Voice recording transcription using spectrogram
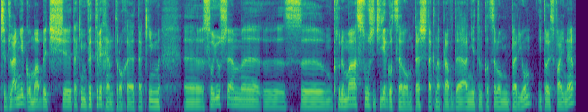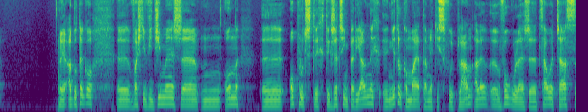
czy dla niego ma być y, takim wytrychem trochę, takim e, sojuszem, z, który ma służyć jego celom też tak naprawdę, a nie tylko celom Imperium i to jest fajne. A do tego właśnie widzimy, że mm, on oprócz tych, tych rzeczy imperialnych e, nie tylko ma tam jakiś swój plan, ale e, w ogóle, że cały czas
